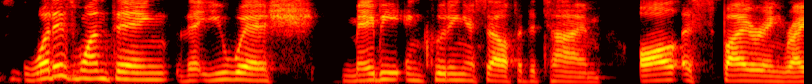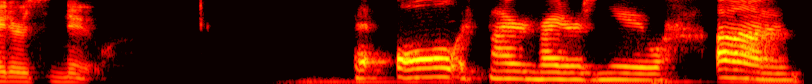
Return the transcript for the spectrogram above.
What is one thing that you wish, maybe including yourself at the time, all aspiring writers knew? That all aspiring writers knew. Um,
